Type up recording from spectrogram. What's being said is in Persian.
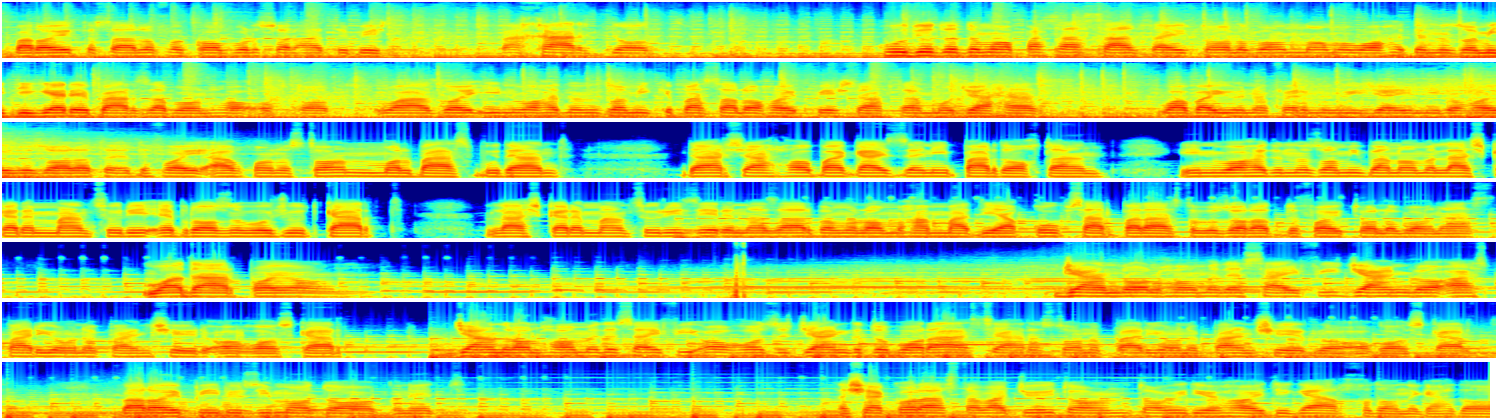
برای تصرف کابل سرعت بیشتر به خرج داد. حدود دو ماه پس از سلطه طالبان نام واحد نظامی دیگری بر زبان ها افتاد و اعضای این واحد نظامی که به های پیشرفته مجهز و به یونیفرم ویژه نیروهای وزارت دفاع افغانستان ملبس بودند در شهرها به گشتزنی پرداختند. این واحد نظامی به نام لشکر منصوری ابراز وجود کرد. لشکر منصوری زیر نظر به ملا محمد یعقوب سرپرست وزارت دفاع طالبان است. و در پایان جنرال حامد سیفی جنگ را از پریان پنشیر آغاز کرد. جنرال حامد سیفی آغاز جنگ دوباره از شهرستان پریان پنشیر را آغاز کرد. برای پیروزی ما دعا کنید. تشکر از توجهتان تا ویدیوهای دیگر. خدا نگهدار.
